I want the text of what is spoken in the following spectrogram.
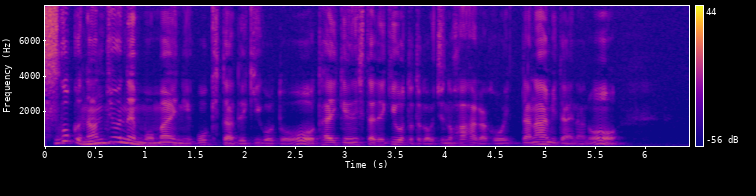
すごく何十年も前に起きた出来事を体験した出来事とかうちの母がこう言ったなみたいなのを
